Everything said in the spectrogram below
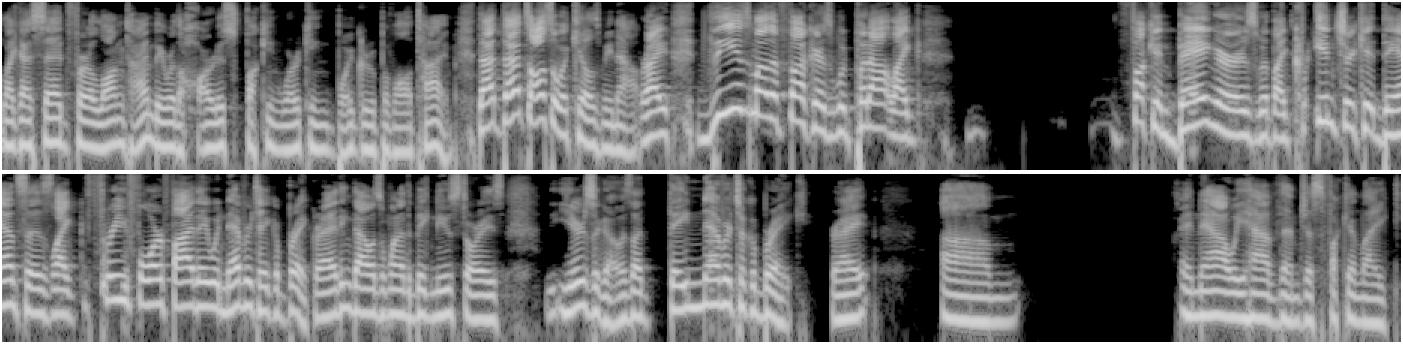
like I said, for a long time, they were the hardest fucking working boy group of all time. That that's also what kills me now, right? These motherfuckers would put out like fucking bangers with like intricate dances, like three, four, five. They would never take a break, right? I think that was one of the big news stories years ago. Is that they never took a break, right? Um, and now we have them just fucking like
